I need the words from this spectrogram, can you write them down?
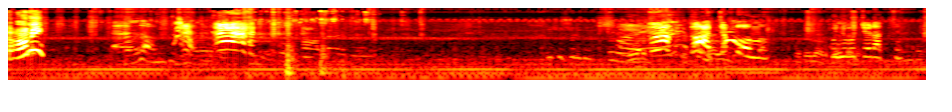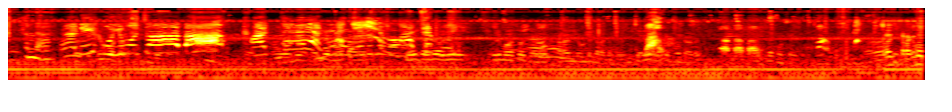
കാമി! അച്ഛൻ അച്ഛൻ. ഒരു കിടക്കുന്ന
